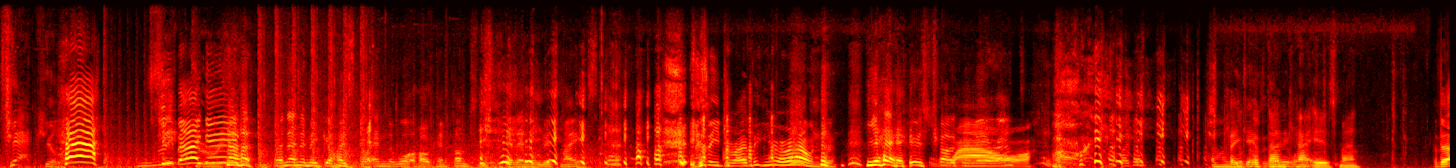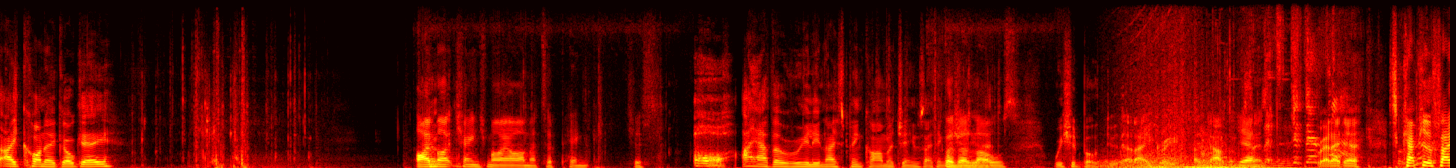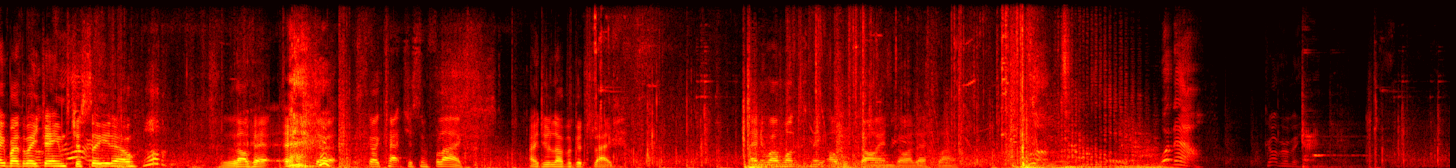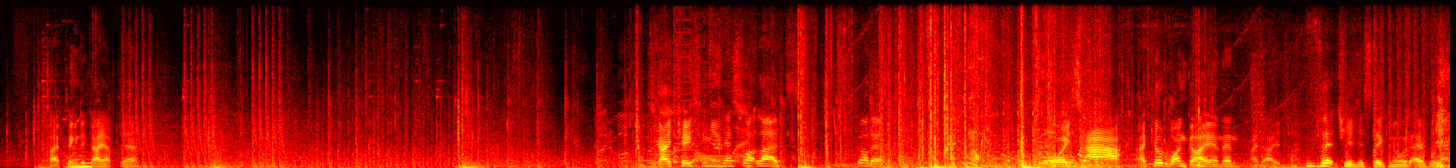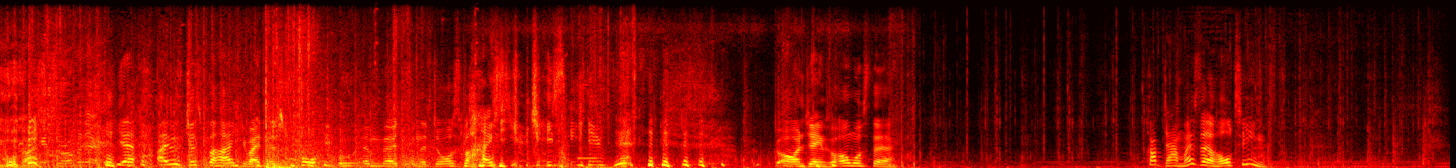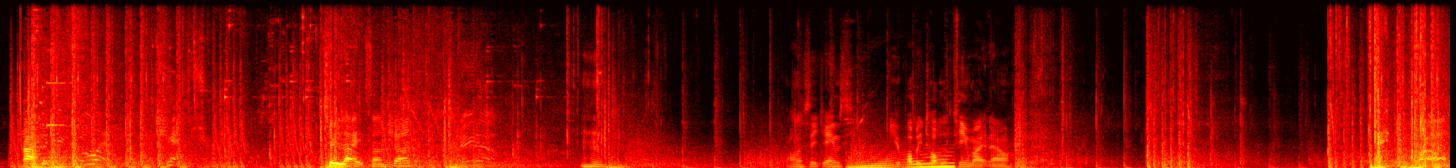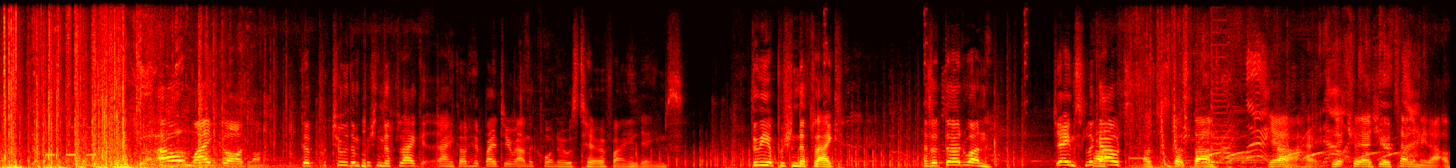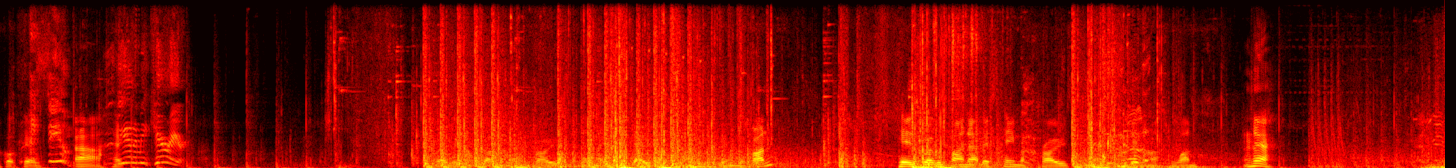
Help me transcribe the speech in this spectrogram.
Spectacular. Ha! Victory. Teabagging! An enemy guy's got in the warthog and I'm just killing all his mates. Is he driving you around? yeah, he was driving wow. me around. Oh, Play your games goddamn cat ears, man. They're iconic, okay? I uh, might change my armor to pink, just Oh, I have a really nice pink armor, James. I think for we the should do that. We should both do that. I agree. A thousand percent. Let's Great idea. Let's capture the flag, by the way, James, just so you know. Love it. Let's do it. Let's go catch you some flags. I do love a good flag. Anyone wants me, I'll be dying by their flag. What now? Cover me. So I pinged the guy up there. Got him. There's a guy chasing you. Guess what, lads? Got it. Boys, ah! I killed one guy and then I died. I've literally just ignored everyone right. Targets are over there. yeah, I was just behind you, right? And there's four people who emerged from the doors behind you, chasing you. Go on, James. We're almost there. God damn, where's the whole team? Ah, Too late, sunshine. Down. honestly, James, you're probably top of the team right now. Oh my god! The two of them pushing the flag. I got hit by two around the corner. It was terrifying, James. Three are pushing the flag. There's a third one. James, look out! I just got done. Yeah, Ah, literally as you were telling me that, I got killed. see him. Ah, the enemy carrier. Where we discovered they're pros, and they just gave us one to win with. Fun? Here's where we find out this team of pros and they're giving us one. Yeah.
